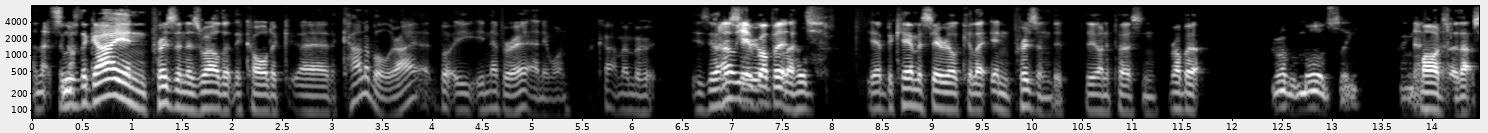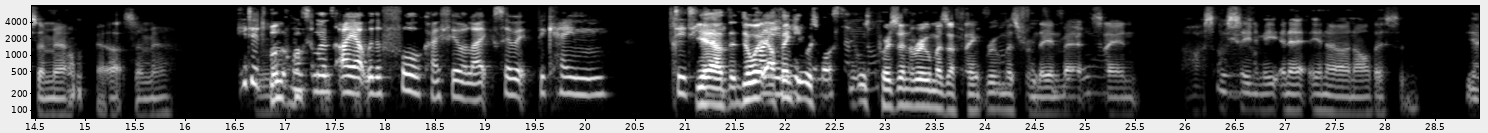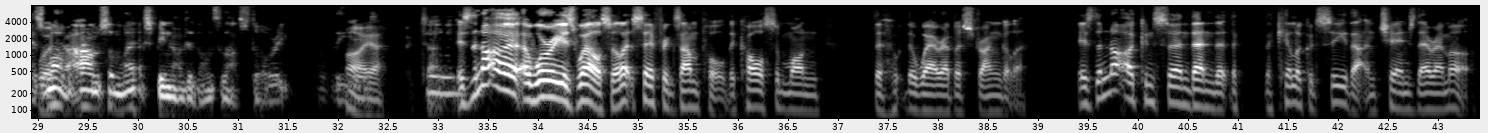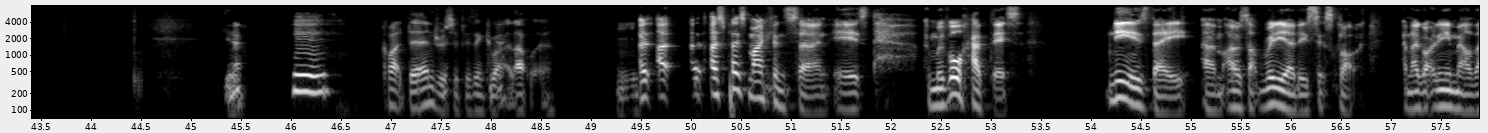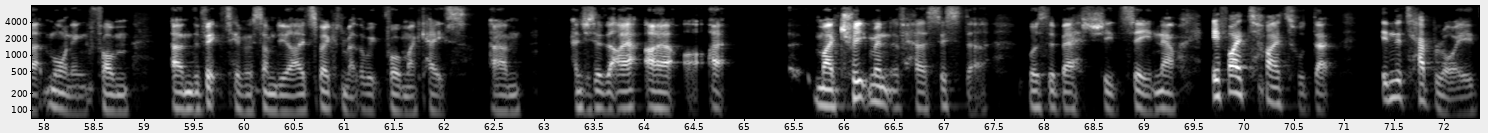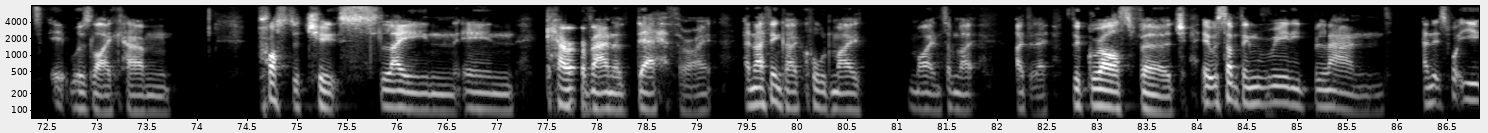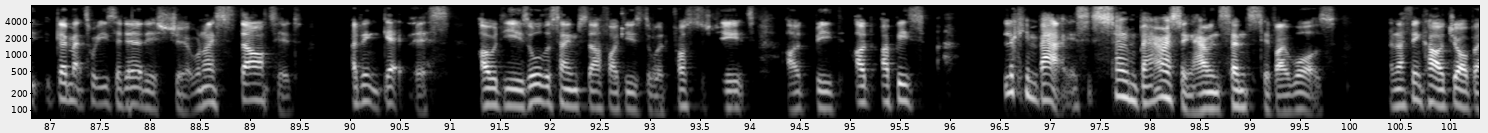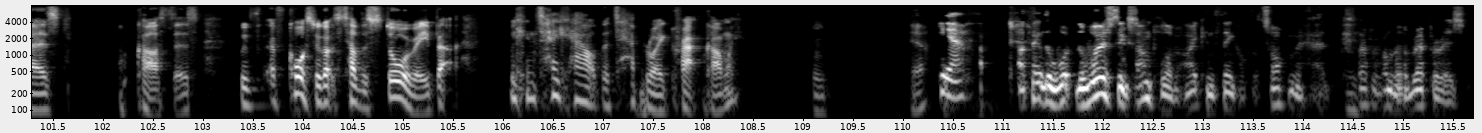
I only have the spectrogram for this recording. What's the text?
and that's there not... was the guy in prison as well that they called a uh, the cannibal, right? But he, he never ate anyone. I can't remember. Is the only oh yeah, Robert. Who, yeah, became a serial killer in prison. The, the only person, Robert. Robert Maudsley. Maudsley, that's him. Yeah, yeah, that's him. Yeah. He did pull someone's eye out with a fork. I feel like so it became. Did he yeah, the, the way I think it was it was prison rumors. I think rumors from the inmates yeah. saying, "Oh, I've seen him eating it," you know, and all this. And yeah, it's more arms and legs being added onto that story. oh yeah. Mm. Is there not a, a, worry as well? So let's say, for example, they call someone the the wherever strangler. Is there not a concern then that the, the killer could see that and change their mo? Yeah. Mm. Quite dangerous if you think about it that way. Mm. I, I, I suppose my concern is, and we've all had this. New Year's Day, um, I was up really early, six o'clock, and I got an email that morning from um, the victim of somebody I'd spoken about the week before my case, um, and she said that I, I, I, my treatment of her sister was the best she'd seen. Now, if I titled that in the tabloids, it was like um, prostitutes slain in caravan of death, right? And I think I called my mine something like I don't know, the grass verge. It was something really bland And it's what you going back to what you said earlier, Stuart. When I started, I didn't get this. I would use all the same stuff. I'd use the word prostitute. I'd be, I'd, I'd be. Looking back, it's so embarrassing how insensitive I was. And I think our job as podcasters, we've of course we've got to tell the story, but we can take out the tabloid crap, can't we? Hmm. Yeah. Yeah. I think the the worst example of it I can think off the top of my head, hmm. especially from the Ripper, is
